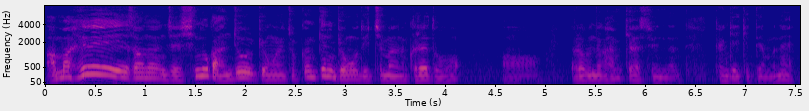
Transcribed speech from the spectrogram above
아마 해외에서는 이제 신호가 안 좋을 경우에 좀 끊기는 경우도 있지만 그래도 어, 여러분들과 함께 할 수 있는 그런 게 있기 때문에 음,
